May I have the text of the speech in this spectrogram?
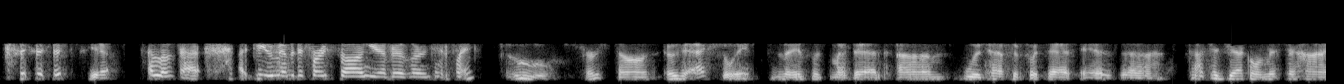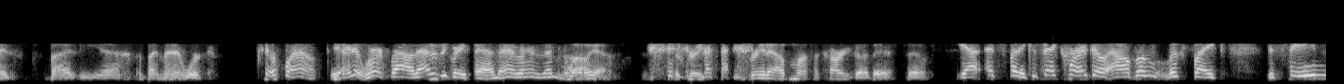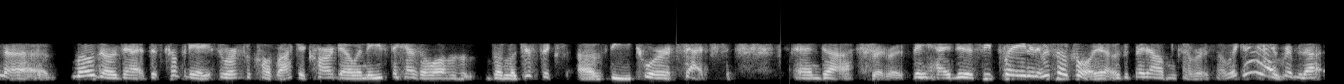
yeah. I love that. Uh, do you remember the first song you ever learned how to play? Ooh, first song. It was actually the influence my dad. Um, would have to put that as uh, Dr. Jekyll and Mr. Hyde by the uh, by Men at Work. Oh, wow. Yeah. And it worked. Wow, that was a great band. I haven't heard them in a while. Oh yeah, it's a great great album off of Cargo there. So Yeah, it's funny because that Cargo album looks like the same uh, logo that this company I used to work for called Rocket Cargo, and they used to handle all of the, the logistics of the tour sets. And uh, right, right. they had a seaplane, and it was so cool. Yeah, it was a great album cover. So I'm like, hey, I remember that.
